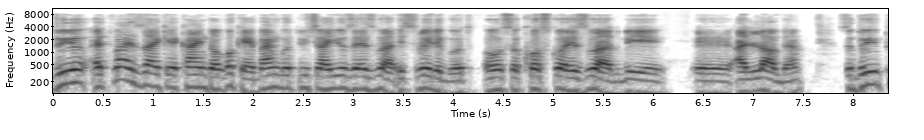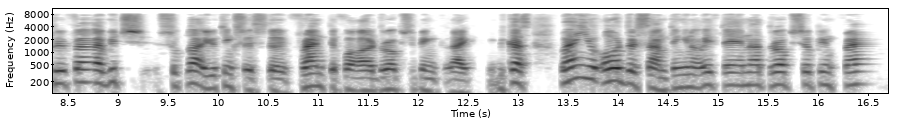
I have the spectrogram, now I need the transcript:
do you advise like a kind of okay, Banggood, which I use as well, it's really good. Also, Costway as well. Be uh, I love them. So, do you prefer which supplier you think is the friendly for our drop shipping? Like because when you order something, you know, if they're not drop shipping friendly,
